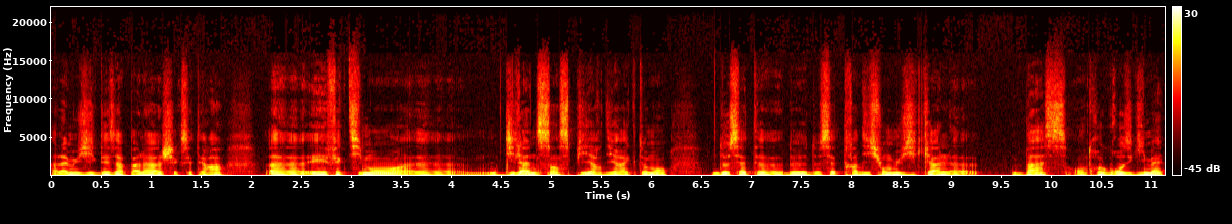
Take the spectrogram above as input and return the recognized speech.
à la musique des Appalaches, etc. et effectivement, Dylan s'inspire directement de cette, de cette tradition musicale basse entre grosses guillemets,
